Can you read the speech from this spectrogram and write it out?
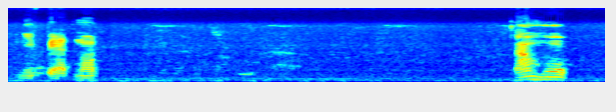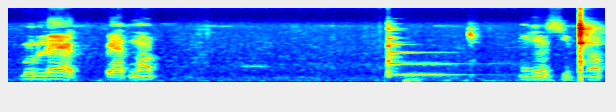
อันนี่แปดน็อตสามหกรุ่นแรกแปดน็อตไม่ใช่สิบน็อต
